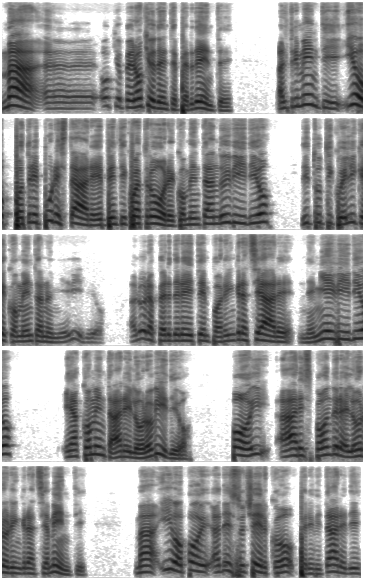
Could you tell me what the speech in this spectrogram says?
Ma eh, occhio per occhio dente per dente. Altrimenti io potrei pure stare 24 ore commentando i video di tutti quelli che commentano i miei video. Allora perderei tempo a ringraziare nei miei video e a commentare i loro video poi a rispondere ai loro ringraziamenti ma io poi adesso cerco per evitare di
